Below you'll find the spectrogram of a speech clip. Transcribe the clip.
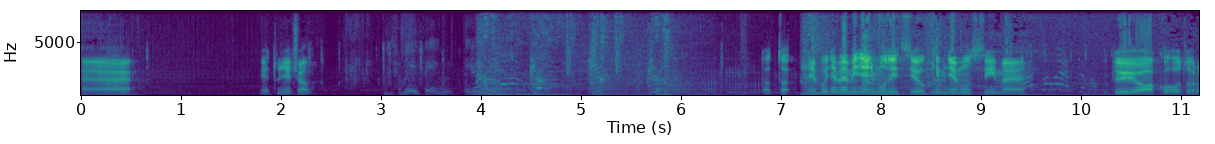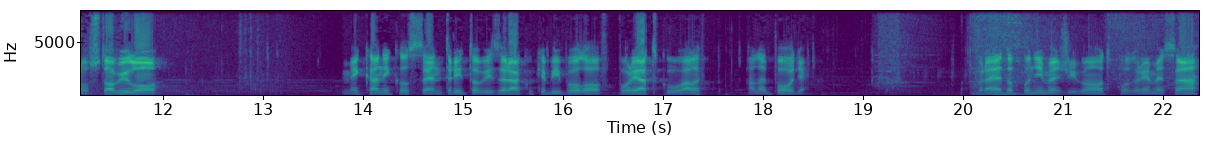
Eee... Je tu niečo? Toto... Nebudeme minieť muníciu, kým nemusíme. Ty, ako ho to rozstavilo. Mechanical Sentry, to vyzerá ako keby bolo v poriadku, ale, ale v pohode. Dobre, doplníme život, pozrieme sa.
